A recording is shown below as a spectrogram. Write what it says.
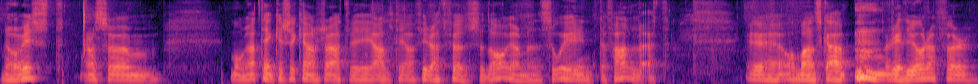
Ja visst, alltså många tänker sig kanske att vi alltid har firat födelsedagar men så är inte fallet. Eh, om man ska redogöra för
